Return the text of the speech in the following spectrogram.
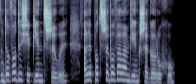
Dowody się piętrzyły, ale potrzebowałam większego ruchu.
